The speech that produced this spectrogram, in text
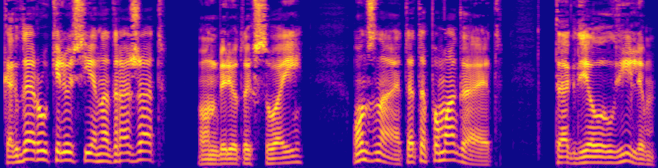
Когда руки Люсьена дрожат, он берет их в свои, он знает, это помогает. Так делал Вильям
